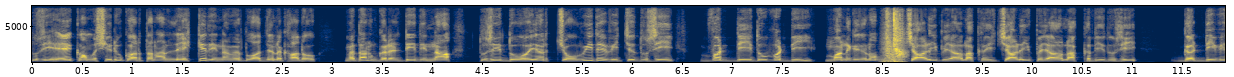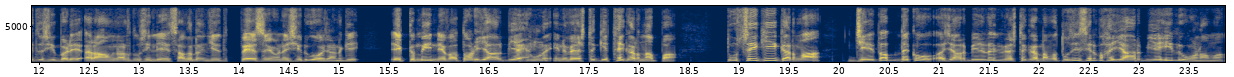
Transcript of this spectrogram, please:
ਤੁਸੀਂ ਇਹ ਕੰਮ ਸ਼ੁਰੂ ਕਰਤਾ ਨਾ, ਲਿਖ ਕੇ ਦੇਣਾ ਮੇਰੇ ਤੋਂ ਅੱਜ ਲਿਖਾ ਲਓ ਮੈਂ ਤੁਹਾਨੂੰ ਗਾਰੰਟੀ ਦਿੰਨਾ, ਤੁਸੀਂ 2024 ਦੇ ਵਿੱਚ ਤੁਸੀਂ ਵੱਡੀ ਤੋਂ ਵੱਡੀ, ਮੰਨ ਕੇ ਚਲੋ 40 50 ਲੱਖ ਦੀ 40 50 ਲੱਖ ਦੀ ਤੁਸੀਂ ਗੱਡੀ ਵੀ ਤੁਸੀਂ ਬੜੇ ਆਰਾਮ ਨਾਲ ਤੁਸੀਂ ਲੈ ਸਕਦੇ ਹੋ, ਜੇ ਪੈਸੇ ਆਉਣੇ ਸ਼ੁਰੂ ਹੋ ਜਾਣਗੇ। ਇੱਕ ਮਹੀਨੇ ਬਾਅਦ ਤੁਹਾਡਾ 1000 ਰੁਪਏ ਹੁਣ ਇਨਵੈਸਟ ਕਿੱਥੇ ਕਰਨਾ ਆਪਾਂ? ਤੁਸੀਂ ਕੀ ਕਰਨਾ? ਜੇ ਤਾਂ ਦੇਖੋ 1000 ਰੁਪਏ ਜਿਹੜਾ ਇਨਵੈਸਟ ਕਰਨਾ ਵਾ, ਤੁਸੀਂ ਸਿਰਫ 1000 ਰੁਪਏ ਹੀ ਲਗਾਉਣਾ ਵਾ।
